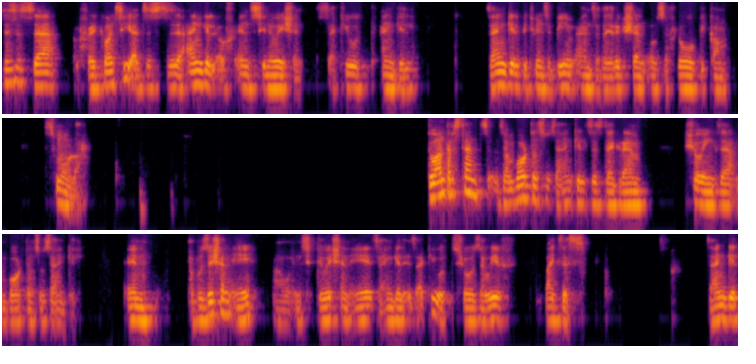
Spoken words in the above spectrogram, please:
This is the frequency and this is the angle of insonation, it's acute angle. The angle between the beam and the direction of the flow become smaller. To understand the importance of the angle, this diagram showing the importance of the angle. In position A, or in situation A, the angle is acute, shows a wave like this. The angle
